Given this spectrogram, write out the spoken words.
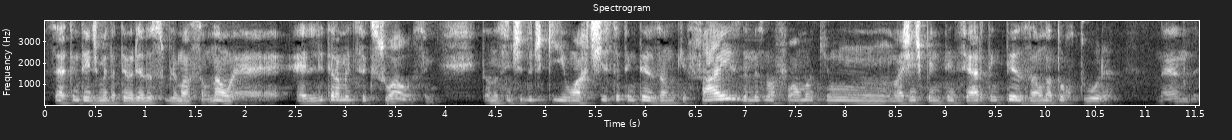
certo entendimento da teoria da sublimação. Não, é, é literalmente sexual, assim. Então, no sentido de que um artista tem tesão no que faz, da mesma forma que um agente penitenciário tem tesão na tortura. Né?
